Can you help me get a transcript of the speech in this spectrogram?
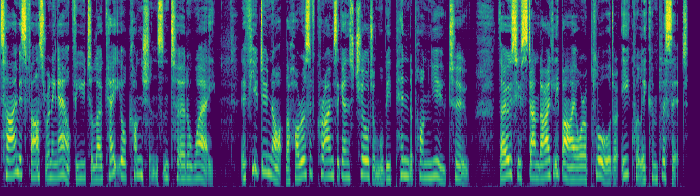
Time is fast running out for you to locate your conscience and turn away. If you do not, the horrors of crimes against children will be pinned upon you too. Those who stand idly by or applaud are equally complicit.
